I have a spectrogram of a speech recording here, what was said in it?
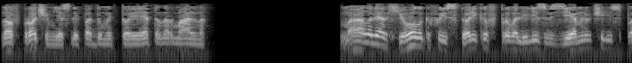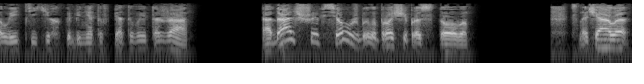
Но, впрочем, если подумать, то и это нормально. Мало ли археологов и историков провалились в землю через полы тихих кабинетов пятого этажа. А дальше все уж было проще простого. Сначала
